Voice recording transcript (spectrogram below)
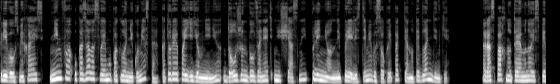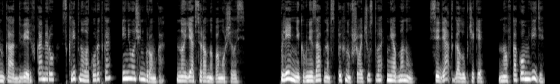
Криво усмехаясь, нимфа указала своему поклоннику место, которое, по ее мнению, должен был занять несчастный, плененный прелестями высокой подтянутой блондинки. Распахнутая мной спинка дверь в камеру скрипнула коротко и не очень громко, но я все равно поморщилась. Пленник внезапно вспыхнувшего чувства не обманул. Сидят, голубчики, но в каком виде?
